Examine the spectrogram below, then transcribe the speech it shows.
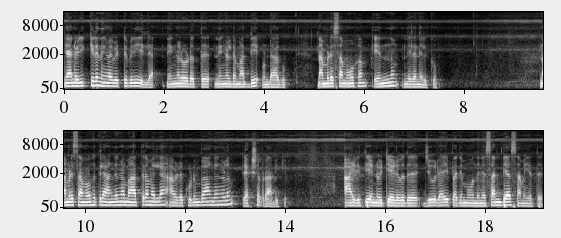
ഞാൻ ഒരിക്കലും നിങ്ങളെ വിട്ടുപിരിയില്ല. നിങ്ങളോടൊത്ത് നിങ്ങളുടെ മധ്യേ ഉണ്ടാകും. നമ്മുടെ സമൂഹം എന്നും നിലനിൽക്കും. നമ്മുടെ സമൂഹത്തിലെ അംഗങ്ങൾ മാത്രമല്ല അവരുടെ കുടുംബാംഗങ്ങളും രക്ഷ പ്രാപിക്കും. ആയിരത്തി എണ്ണൂറ്റി എഴുപത് ജൂലൈ പതിമൂന്നിന് സന്ധ്യാസമയത്ത്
